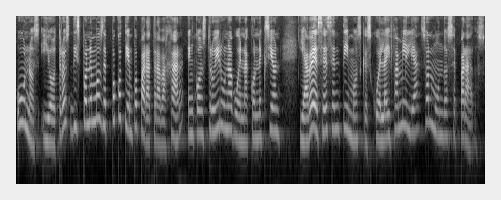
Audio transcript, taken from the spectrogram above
Unos y otros disponemos de poco tiempo para trabajar en construir una buena conexión y a veces sentimos que escuela y familia son mundos separados.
